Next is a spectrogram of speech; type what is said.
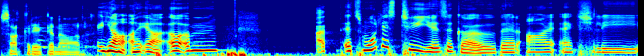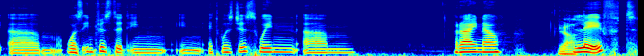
sakrekenaar? Yeah, uh, yeah. uh, Um, I, it's more or less two years ago that I actually um, was interested in, in. It was just when um, Rhino Yeah. left,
